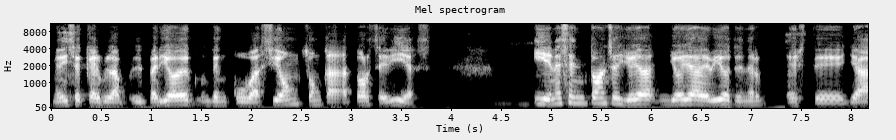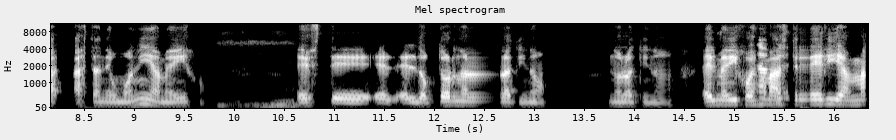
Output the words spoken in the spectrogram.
Me dice que el, periodo de, incubación son 14 días. Y en ese entonces yo ya, yo ya debido tener este, ya hasta neumonía, me dijo. Este, el, el doctor no lo atinó, no lo atinó. Él me dijo, es más, tres días más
